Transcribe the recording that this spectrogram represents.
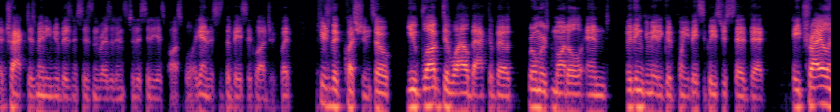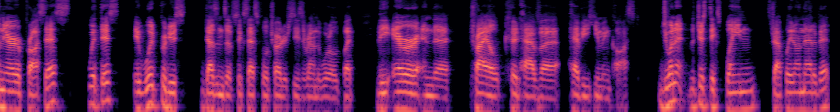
attract as many new businesses and residents to the city as possible. Again, this is the basic logic. But here's the question. So you blogged a while back about Romer's model, and I think you made a good point. You basically just said that a trial and error process with this, it would produce dozens of successful charter cities around the world, but the error and the trial could have a heavy human cost. Do you want to just explain, extrapolate on that a bit?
